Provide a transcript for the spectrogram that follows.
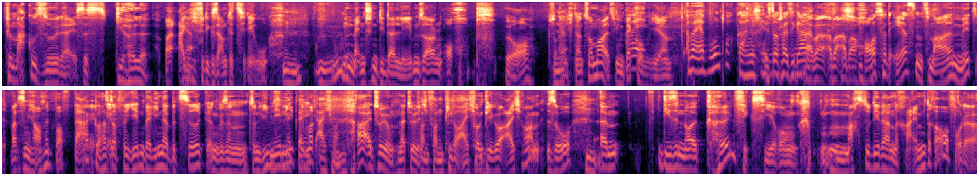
für Markus Söder ist es die Hölle, äh, eigentlich Ja. für die gesamte CDU. Menschen, die da leben, sagen, ach, ja, ist eigentlich ganz normal, ist wie ein Beckum hier. Aber er wohnt doch gar nicht in Ist doch scheißegal, aber, aber, aber Horst hat erstens mal mit, war das nicht auch mit Boff Berg? Du hast doch für jeden Berliner Bezirk irgendwie so ein, so ein Liebeslied mit Benedikt gemacht. Eichhorn. Ah, Entschuldigung, natürlich. Von- von Pico Eichhorn. Von Pico Eichhorn, so. Ähm, diese Neukölln-Fixierung, machst du dir da einen Reim drauf oder?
